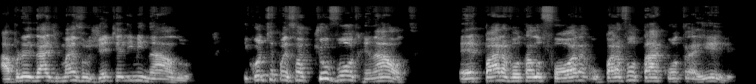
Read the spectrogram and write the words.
a prioridade mais urgente é eliminá-lo. E quando você põe só to vote Renault, é para votá-lo fora ou para votar contra ele.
